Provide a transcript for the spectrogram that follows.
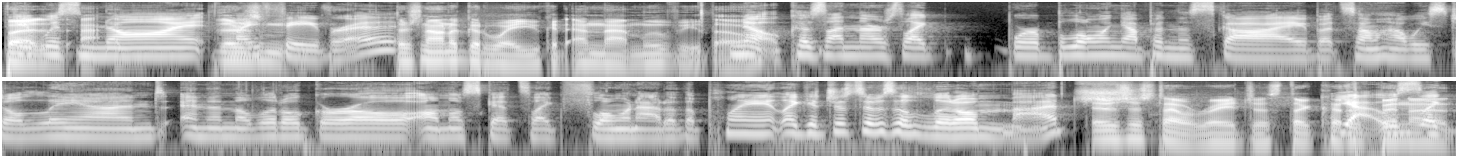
But, it was uh, not my favorite. There's not a good way you could end that movie though. No, because then there's like we're blowing up in the sky, but somehow we still land, and then the little girl almost gets like flown out of the plane. Like it just it was a little much. It was just outrageous. There could Yeah, have it was been a. like-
